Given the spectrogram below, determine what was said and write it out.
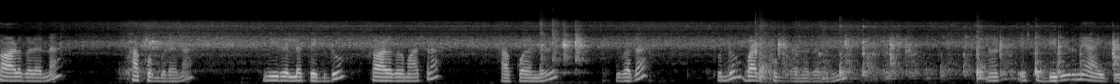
ಕಾಳುಗಳನ್ನು ಹಾಕೊಂಬಿಡೋಣ. ನೀರೆಲ್ಲ ತೆಗೆದು ಕಾಳುಗಳು ಮಾತ್ರ ರೀ ಇವಾಗ ಫುಲ್ಲು ಬಾಡಿಸ್ಕೊಂಬಿಡೋಣ ಅದನ್ನು. ನೋಡಿ, ಎಷ್ಟು ದಿಢೀರ್ನೇ ಆಯಿತು.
